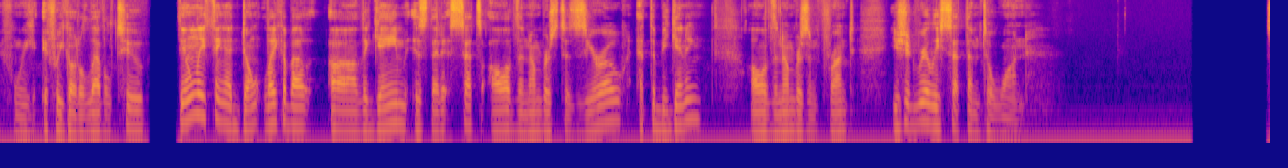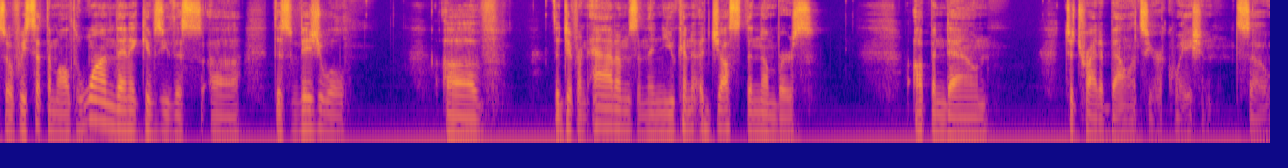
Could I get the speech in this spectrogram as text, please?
if we if we go to level two, the only thing I don't like about uh, the game is that it sets all of the numbers to zero at the beginning, all of the numbers in front. You should really set them to one. So if we set them all to one, then it gives you this uh, this visual of the different atoms, and then you can adjust the numbers up and down to try to balance your equation. So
